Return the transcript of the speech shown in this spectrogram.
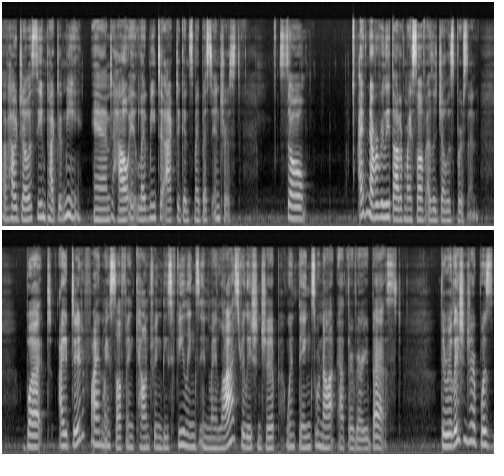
of how jealousy impacted me and how it led me to act against my best interest. So, I've never really thought of myself as a jealous person, but I did find myself encountering these feelings in my last relationship when things were not at their very best. The relationship was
